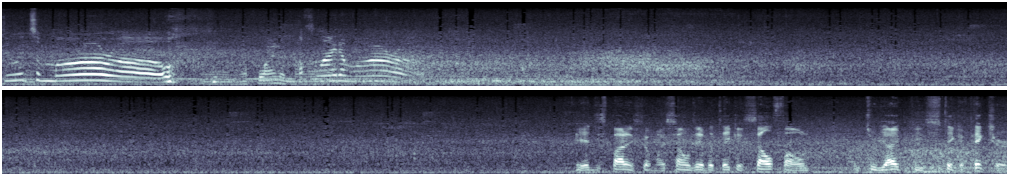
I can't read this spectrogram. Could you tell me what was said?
Do it tomorrow. Yeah, I'll fly tomorrow. I'll fly tomorrow. he had the spotting scope. My son was able to take his cell phone and through the eyepiece take a picture.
